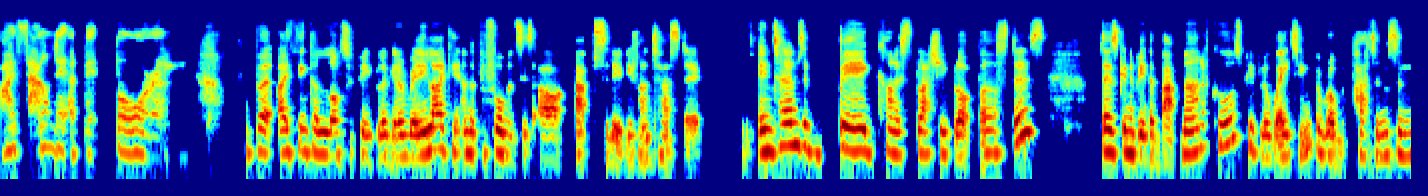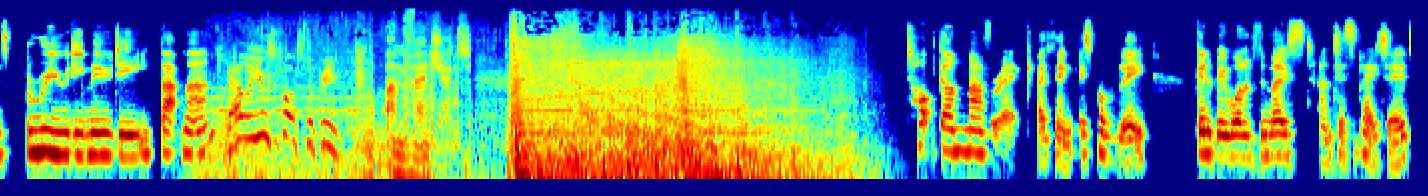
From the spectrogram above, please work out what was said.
I found it a bit boring, but I think a lot of people are going to really like it, and the performances are absolutely fantastic. In terms of big, kind of splashy blockbusters, there's going to be the Batman, of course. People are waiting for Robert Pattinson's broody, moody Batman. The hell are you supposed to be? I'm vengeance. Top Gun Maverick, I think, is probably going to be one of the most anticipated.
